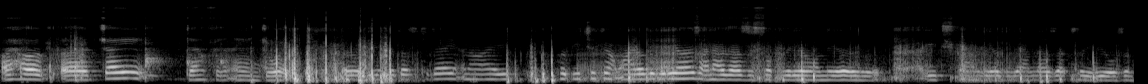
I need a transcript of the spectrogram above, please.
I hope uh, Jay definitely enjoyed uh, being with us today, and I hope you check out my other videos. I know there was a soccer video on the other YouTube channel the other day, and that was absolutely awesome.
